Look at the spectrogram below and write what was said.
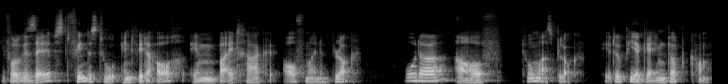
Die Folge selbst findest du entweder auch im Beitrag auf meinem Blog oder auf Thomas Blog, peertopeergame.com.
